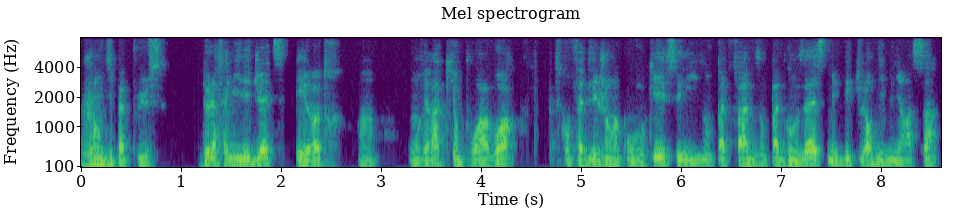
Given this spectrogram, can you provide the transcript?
j'en dis pas plus, de la famille des Jets et autres. hein. On verra qui on pourra avoir. Parce qu'en fait, les gens à convoquer, c'est ils n'ont pas de femmes, ils n'ont pas de gonzesse, mais dès que tu leur dis venir à ça,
